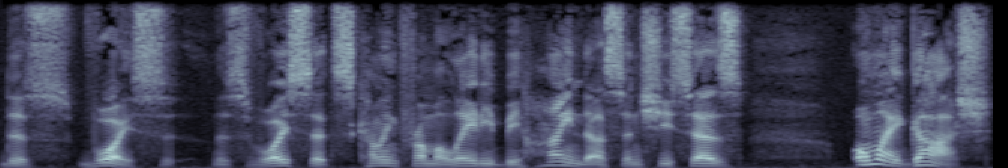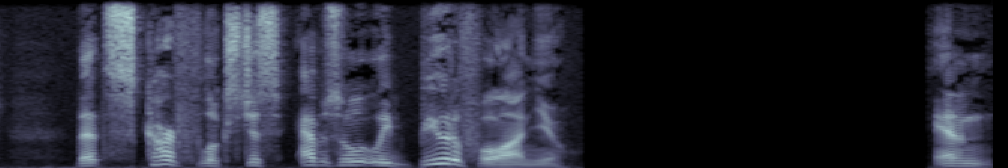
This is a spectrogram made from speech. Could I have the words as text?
this voice, this voice that's coming from a lady behind us, and she says, "Oh my gosh, that scarf looks just absolutely beautiful on you." And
